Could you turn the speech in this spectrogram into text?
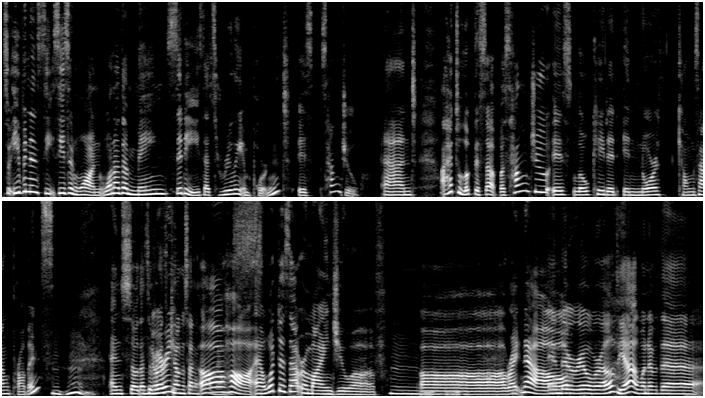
So even in se- season one, one of the main cities that's really important is Sangju. And I had to look this up, but Sangju is located in North Gyeongsang province. And so that's North a very Gyeongsang province. Uh-huh. And what does that remind you of? Uh, right now. In the real world, yeah, one of the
